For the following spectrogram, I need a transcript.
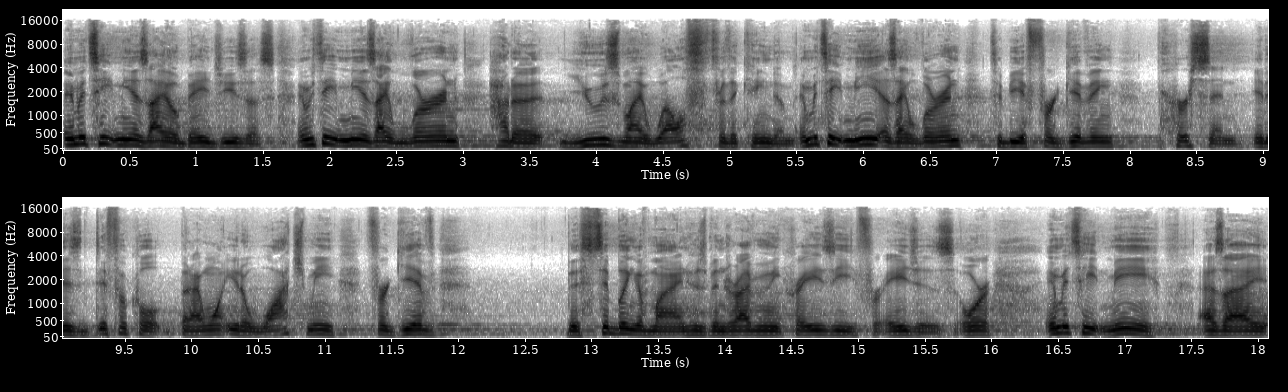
imitate me as I obey Jesus. Imitate me as I learn how to use my wealth for the kingdom. Imitate me as I learn to be a forgiving person. It is difficult, but I want you to watch me forgive this sibling of mine who's been driving me crazy for ages. Or imitate me as I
